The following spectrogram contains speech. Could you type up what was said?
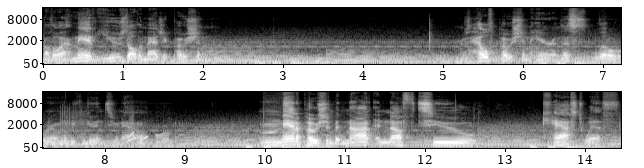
Although I may have used all the magic potion. There's health potion here in this little room that we can get into now. Mm, mana potion, but not enough to cast with.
